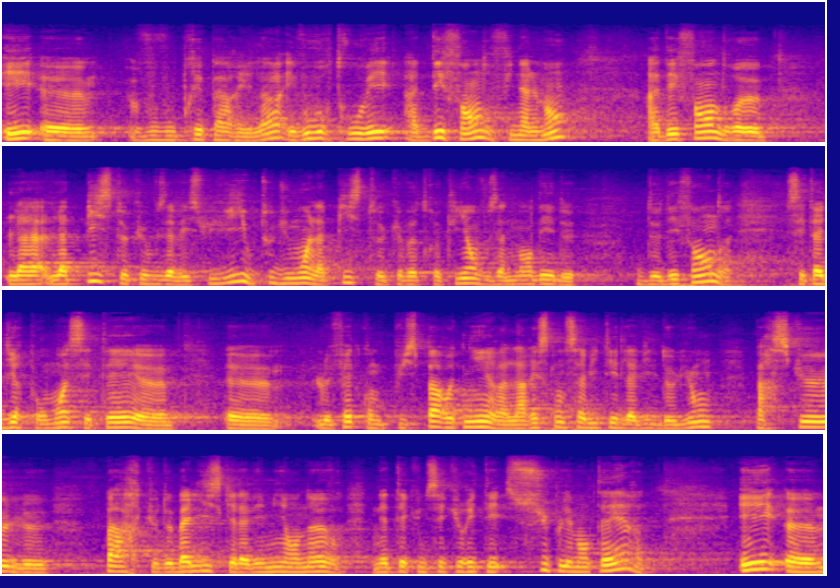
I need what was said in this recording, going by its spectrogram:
et euh, vous vous préparez là et vous vous retrouvez à défendre finalement, à défendre euh, la, piste que vous avez suivie ou tout du moins la piste que votre client vous a demandé de, de défendre. C'est-à-dire pour moi c'était euh, le fait qu'on ne puisse pas retenir la responsabilité de la ville de Lyon parce que le parc de balises qu'elle avait mis en œuvre n'était qu'une sécurité supplémentaire. Et euh,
